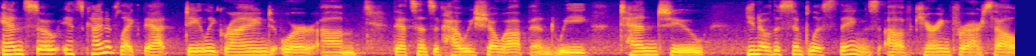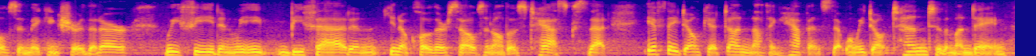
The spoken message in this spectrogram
And so it's kind of like that daily grind or um, that sense of how we show up, and we tend to you know the simplest things of caring for ourselves and making sure that our we feed and we be fed and you know clothe ourselves and all those tasks that if they don't get done nothing happens. That when we don't tend to the mundane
